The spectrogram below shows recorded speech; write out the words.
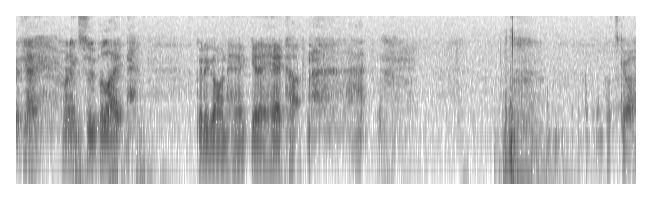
Okay, running super late. Gotta go and get a haircut. Let's go.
